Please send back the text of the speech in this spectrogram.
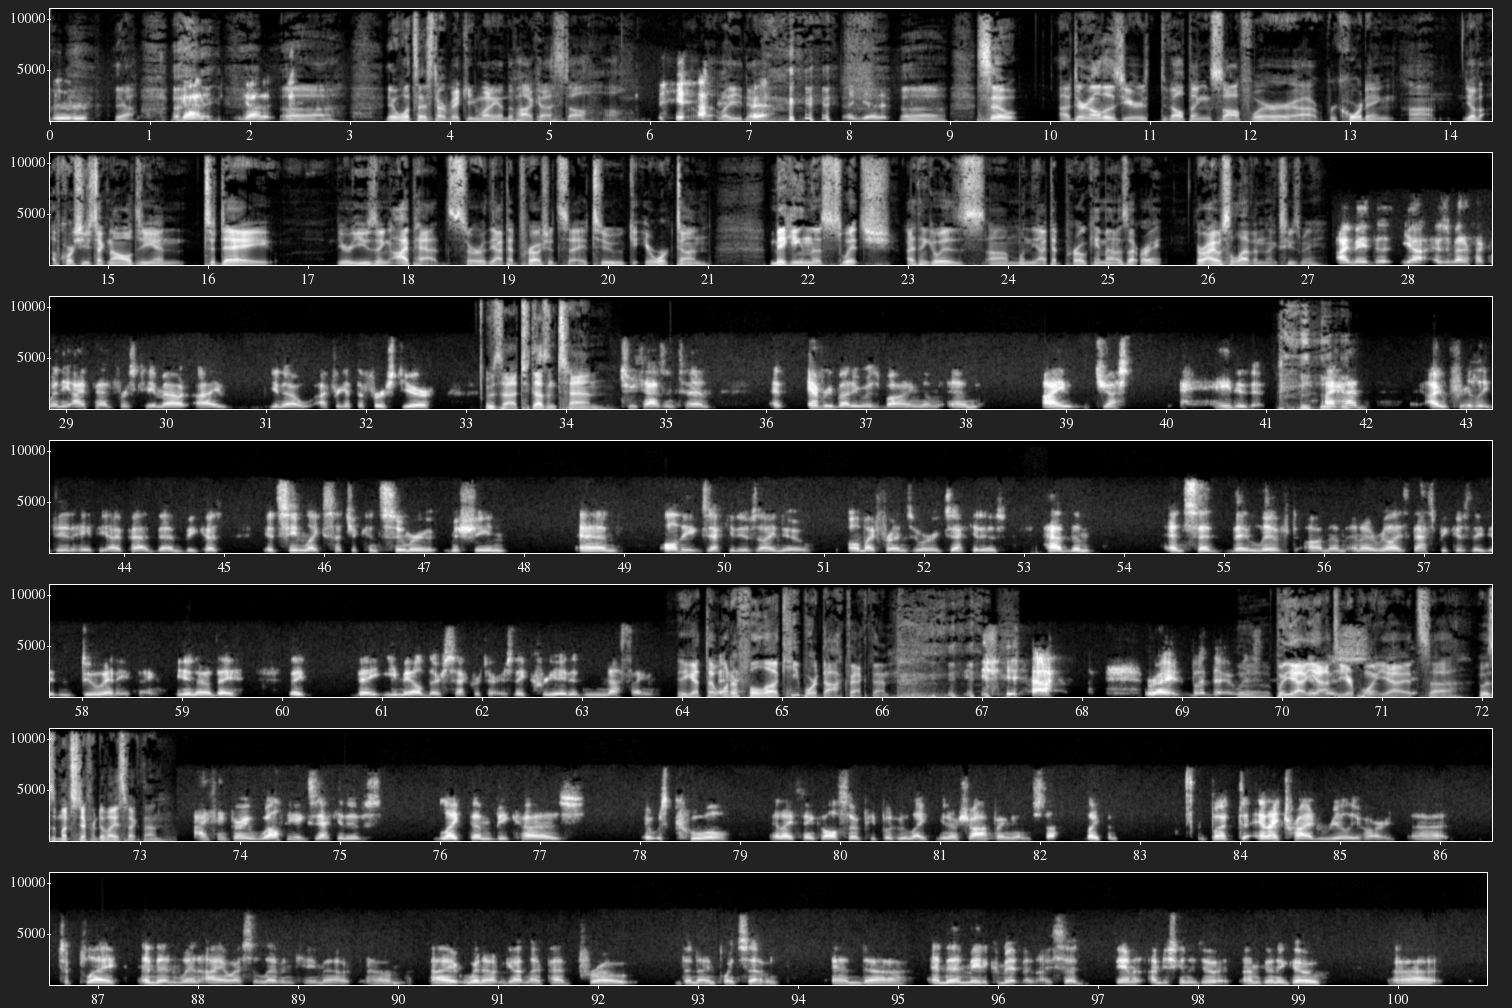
mm-hmm. Yeah, got it, got it. Uh, yeah, once I start making money on the podcast, I'll, I'll yeah. let, let, you know. Yeah. I get it. Uh, so uh, during all those years developing software, uh, recording, um, you have of course used technology, and today you're using iPads or the iPad Pro, I should say, to get your work done. Making the switch, I think it was um, when the iPad Pro came out. Is that right? Or iOS 11, excuse me. I made the yeah. As a matter of fact, when the iPad first came out, I you know I forget the first year. It was uh, 2010. 2010, and everybody was buying them, and I just hated it. I had I really did hate the iPad then because it seemed like such a consumer machine. And all the executives I knew, all my friends who were executives, had them and said they lived on them. And I realized that's because they didn't do anything. You know, they they they emailed their secretaries. They created nothing. You got that wonderful uh, keyboard dock back then. yeah, right. But it was. Uh, but yeah, yeah. Was, to your point, yeah, it's uh, it was a much different device back then. I think very wealthy executives liked them because it was cool, and I think also people who like you know shopping and stuff like them. But and I tried really hard uh, to play. And then when iOS 11 came out, um, I went out and got an iPad Pro, the 9.7, and uh, and then made a commitment. I said, damn it, I'm just going to do it. I'm going to go uh,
